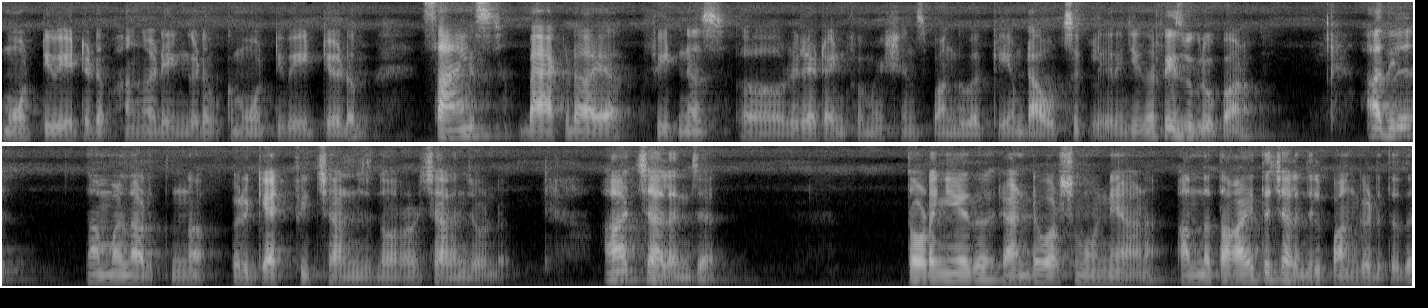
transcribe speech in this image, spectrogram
മോട്ടിവേറ്റഡും അങ്ങോട്ടും ഇങ്ങോട്ടും ഒക്കെ മോട്ടിവേറ്റഡും സയൻസ് ബാക്ക്ഡായ ഫിറ്റ്നസ് റിലേറ്റഡ് ഇൻഫർമേഷൻസ് പങ്കുവെക്കുകയും ഡൗട്ട്സ് ക്ലിയറിങ് ചെയ്യുന്ന ഒരു ഫേസ്ബുക്ക് ഗ്രൂപ്പാണ് അതിൽ നമ്മൾ നടത്തുന്ന ഒരു ഗെറ്റ് ഫിറ്റ് ചാലഞ്ച് എന്ന് പറഞ്ഞ ഒരു ചലഞ്ചുണ്ട് ആ ചലഞ്ച് തുടങ്ങിയത് രണ്ട് വർഷം മുന്നേ ആണ് അന്നത്തെ ആദ്യത്തെ ചലഞ്ചിൽ പങ്കെടുത്തത്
